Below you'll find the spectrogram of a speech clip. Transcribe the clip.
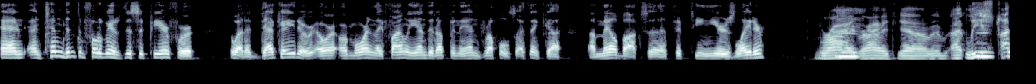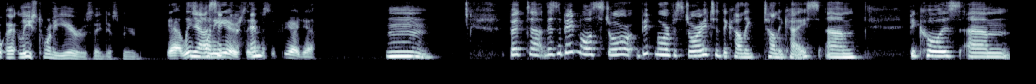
And and Tim, didn't the photographs disappear for what a decade or, or, or more, and they finally ended up in Ann Druffel's, I think, uh, a mailbox uh, 15 years later. Right, mm. right, yeah. At least mm. tw- at least 20 years they disappeared. Yeah, at least yeah, 20 years they disappeared. Yeah. Mm. But uh, there's a bit more story, bit more of a story to the Tully, Tully case, um, because um,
